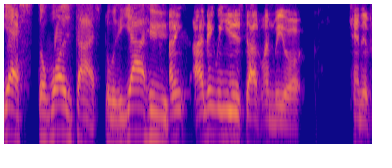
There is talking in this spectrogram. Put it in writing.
yes, there was that. There was a Yahoo. I think, I think we used that when we were kind of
